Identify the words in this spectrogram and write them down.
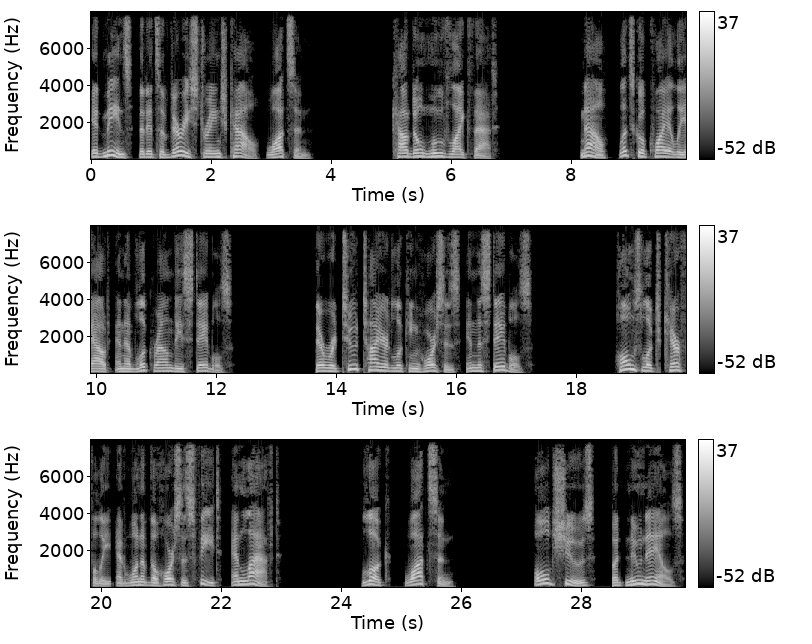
It means that it's a very strange cow, Watson. Cow don't move like that. Now, let's go quietly out and have a look round these stables. There were two tired looking horses in the stables. Holmes looked carefully at one of the horse's feet and laughed. Look, Watson. Old shoes, but new nails.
